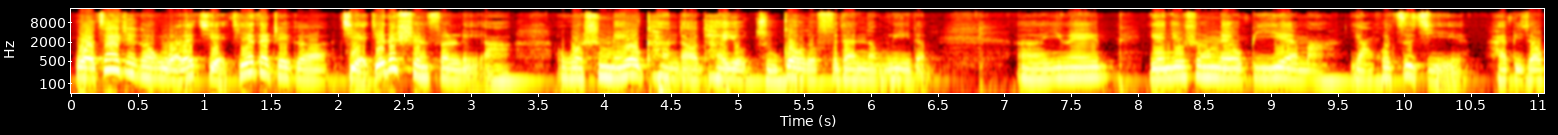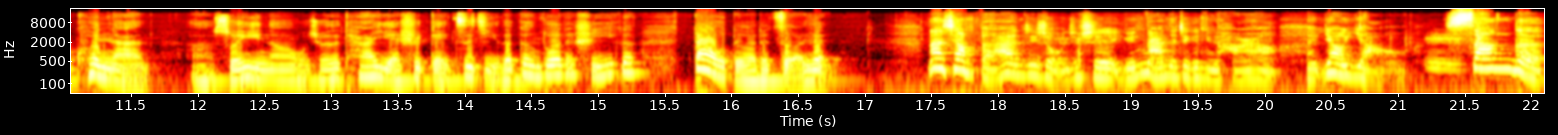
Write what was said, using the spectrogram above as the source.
我在这个我的姐姐的这个姐姐的身份里啊，我是没有看到她有足够的负担能力的。嗯，因为研究生没有毕业嘛，养活自己还比较困难啊，所以呢，我觉得她也是给自己的更多的是一个道德的责任。那像本案这种，就是云南的这个女孩啊，要养三个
